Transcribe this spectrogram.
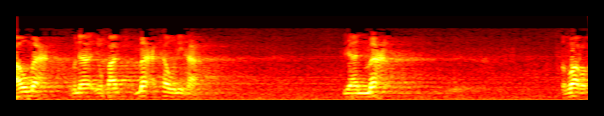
أو مع هنا يقال مع كونها لأن مع ظرف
